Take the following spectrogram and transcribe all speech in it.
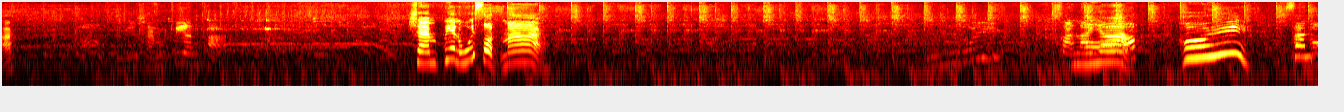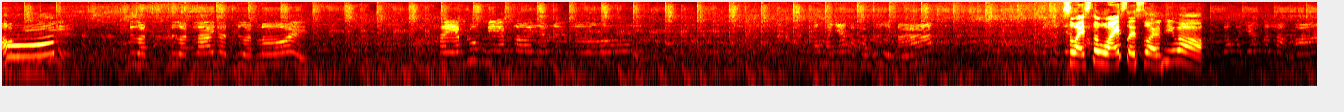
อ้าวตัวนี้แชมเปี้ยนค่ะ แชมเปี้ยนอุ้ยสดมากอุ้ยอะไรอะ เฮ้ยซันออฟเดือดเดือดลายเดือดเดือดเลย สวยสวยสวยสวยๆพี่บอก ต้องมาแย่งกันหลังไม้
